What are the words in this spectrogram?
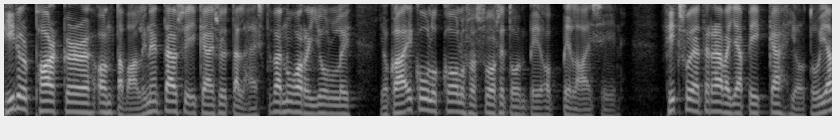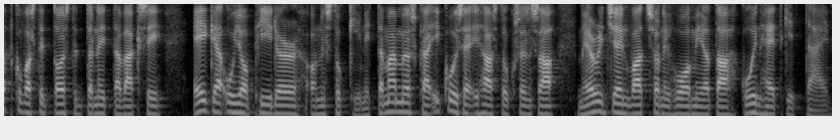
Peter Parker on tavallinen täysi-ikäisyyttä lähestyvä nuori julli, joka ei kuulu koulussa suosituimpiin oppilaisiin. Fiksu ja terävä jäpikkä joutuu jatkuvasti toisten tönittäväksi, eikä ujo Peter onnistu kiinnittämään myöskään ikuisen ihastuksensa Mary Jane Watsonin huomiota kuin hetkittäin.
